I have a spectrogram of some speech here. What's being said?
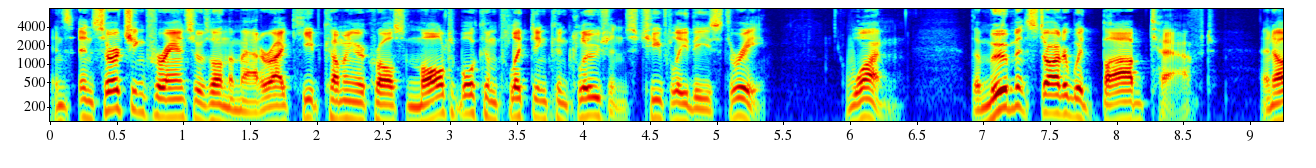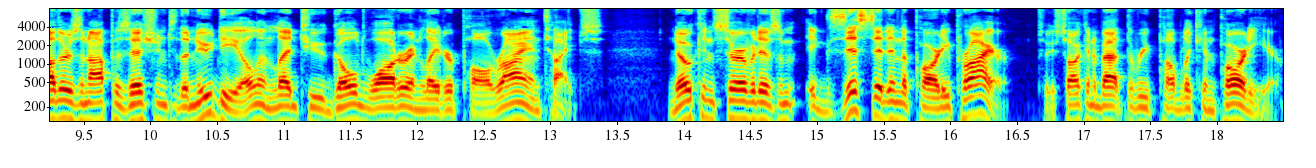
in, in searching for answers on the matter, I keep coming across multiple conflicting conclusions, chiefly these three. One, the movement started with Bob Taft and others in opposition to the New Deal and led to Goldwater and later Paul Ryan types. No conservatism existed in the party prior. So he's talking about the Republican Party here.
